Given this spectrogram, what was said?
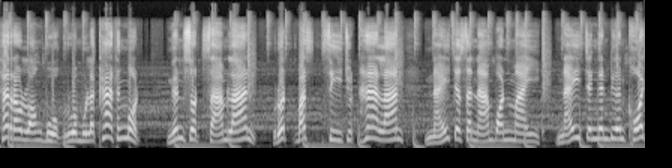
ถ้าเราลองบวกรวมมูลค่าทั้งหมด เงินสด 3 ล้าน รถบัส 4.5 ล้าน ไหนจะสนามบอลใหม่ ไหนจะเงินเดือนโค้ช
